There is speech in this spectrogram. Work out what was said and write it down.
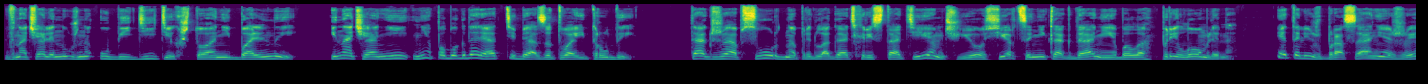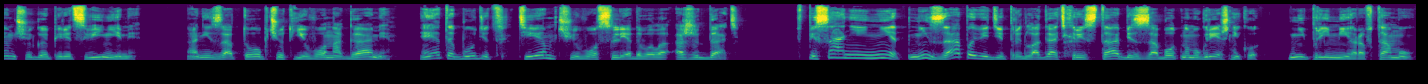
Вначале нужно убедить их, что они больны, иначе они не поблагодарят тебя за твои труды. Также абсурдно предлагать Христа тем, чье сердце никогда не было преломлено. Это лишь бросание жемчуга перед свиньями. Они затопчут его ногами, это будет тем, чего следовало ожидать. В Писании нет ни заповеди предлагать Христа беззаботному грешнику, ни примеров тому.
